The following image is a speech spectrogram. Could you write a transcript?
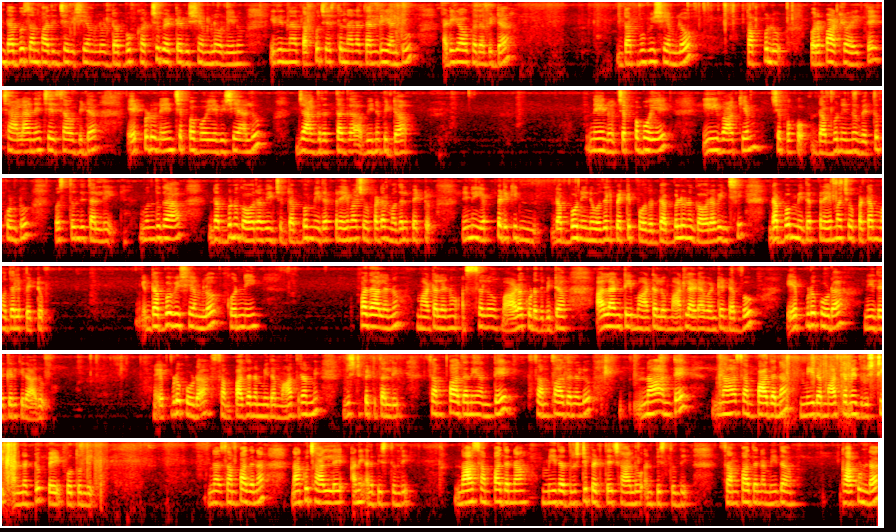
డబ్బు సంపాదించే విషయంలో డబ్బు ఖర్చు పెట్టే విషయంలో నేను ఇది నా తప్పు చేస్తున్నానా తండ్రి అంటూ అడిగావు కదా బిడ్డ. డబ్బు విషయంలో తప్పులు పొరపాట్లు అయితే చాలానే చేశావు బిడ్డ. ఎప్పుడు నేను చెప్పబోయే విషయాలు జాగ్రత్తగా విను బిడ్డ. నేను చెప్పబోయే ఈ వాక్యం చెప్పుకో. డబ్బు నిన్ను వెతుక్కుంటూ వస్తుంది తల్లి. ముందుగా డబ్బును గౌరవించు. డబ్బు మీద ప్రేమ చూపడం మొదలుపెట్టు. నేను ఎప్పటికీ డబ్బు నేను వదిలిపెట్టి పోదు. డబ్బులను గౌరవించి డబ్బు మీద ప్రేమ చూపటం మొదలుపెట్టు. డబ్బు విషయంలో కొన్ని పదాలను మాటలను అస్సలు వాడకూడదు బిడ్డ. అలాంటి మాటలు మాట్లాడావంటే డబ్బు ఎప్పుడు కూడా నీ దగ్గరికి రాదు. ఎప్పుడు కూడా సంపాదన మీద మాత్రమే దృష్టి పెట్టు తల్లి. సంపాదన అంటే సంపాదనలు నా అంటే నా సంపాదన మీద మాత్రమే దృష్టి అన్నట్టు పోతుంది. నా సంపాదన నాకు చాలే అని అనిపిస్తుంది. నా సంపాదన మీద దృష్టి పెడితే చాలు అనిపిస్తుంది. సంపాదన మీద కాకుండా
